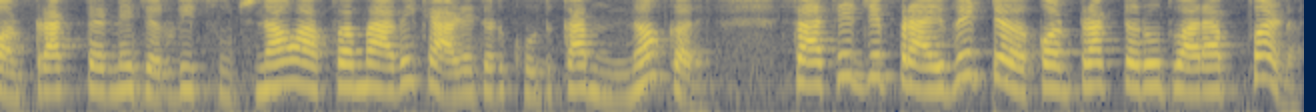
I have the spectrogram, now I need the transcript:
કોન્ટ્રાક્ટરને જરૂરી સૂચનાઓ આપવામાં આવે કે આડેધડ ખોદકામ ન કરે. સાથે જે પ્રાઇવેટ કોન્ટ્રાક્ટરો દ્વારા પણ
